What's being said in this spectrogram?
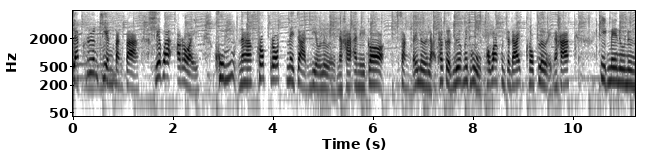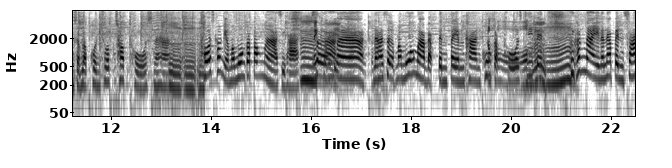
และเครื่องเคียงต่างๆ เรียกว่าอร่อย คุ้มนะคะครบรสในจานเดียวเลยนะคะ อันนี้ก็สั่งได้เลยล่ะ ถ้าเกิดเลือกไม่ถูก เพราะว่าคุณจะได้ครบเลยนะคะ อีกเมนูหนึ่งสำหรับคนชอบชอบ toast นะคะอืมอืมอืม toast ข้าวเหนียวมะม่วงก็ต้องมาสิคะอืมเสิร์ฟไม่ขาดมานะคะเสิร์ฟมะม่วงมาแบบเต็มๆทานคู่กับโอ้โหโทสต์ที่เป็น คือข้างในนั้นนะเป็นไส้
